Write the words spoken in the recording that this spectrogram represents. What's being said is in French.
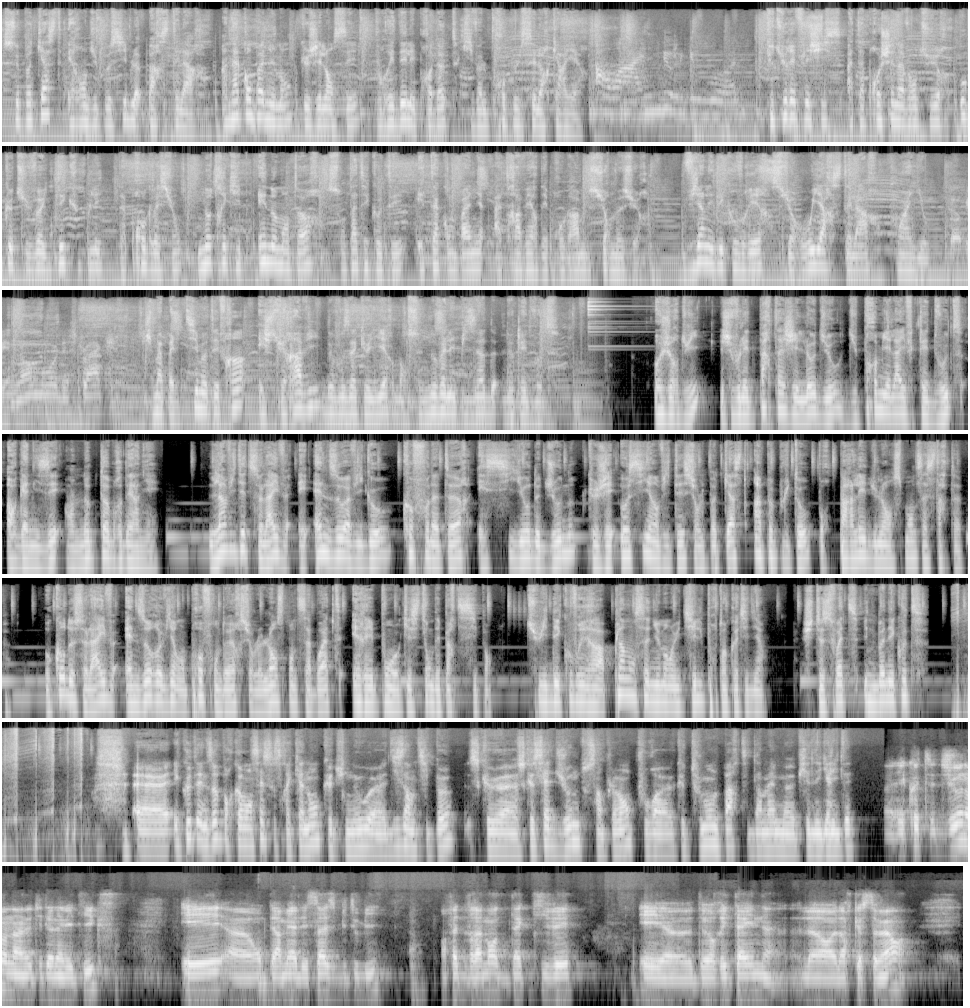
Ce podcast est rendu possible par Stellar, un accompagnement que j'ai lancé pour aider les products qui veulent propulser leur carrière. Que tu réfléchisses à ta prochaine aventure ou que tu veuilles décupler ta progression, notre équipe et nos mentors sont à tes côtés et t'accompagnent à travers des programmes sur mesure. Viens les découvrir sur wearestellar.io. Je m'appelle Timothée Frein et je suis ravi de vous accueillir dans ce nouvel épisode de Clé de voûte. Aujourd'hui, je voulais te partager l'audio du premier live Clé de voûte organisé en octobre dernier. L'invité de ce live est Enzo Avigo, cofondateur et CEO de June, que j'ai aussi invité sur le podcast un peu plus tôt pour parler du lancement de sa startup. Au cours de ce live, Enzo revient en profondeur sur le lancement de sa boîte et répond aux questions des participants. Tu y découvriras plein d'enseignements utiles pour ton quotidien. Je te souhaite une bonne écoute. Euh, écoute Enzo, pour commencer, ce serait canon que tu nous euh, dises un petit peu ce que euh, ce que c'est June, tout simplement, pour que tout le monde parte d'un même pied d'égalité. Écoute, June, on a un outil d'analytics et on permet à des SaaS B2B en fait vraiment d'activer et de retain leurs leur customers.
